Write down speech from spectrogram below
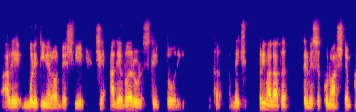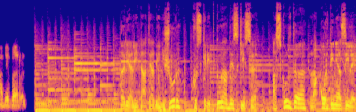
ale buletinelor de știri, ci adevărul Scripturii. Uh, deci, prima dată, trebuie să cunoaștem adevărul. Realitatea din jur cu scriptura deschisă. Ascultă la Ordinea Zilei.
